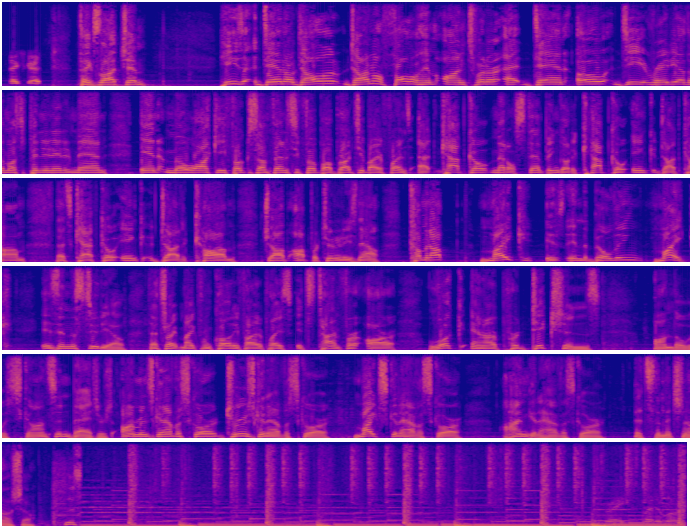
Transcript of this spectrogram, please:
Thanks, guys. Thanks a lot, Jim. He's Dan O'Donnell. Follow him on Twitter at Dan Radio, the most opinionated man in Milwaukee. Focus on fantasy football. Brought to you by our friends at Capco Metal Stamping. Go to capcoinc.com. That's capcoinc.com. Job opportunities now. Coming up, Mike is in the building. Mike is in the studio. That's right, Mike from Quality Fireplace. It's time for our look and our predictions on the Wisconsin Badgers. Armin's going to have a score. Drew's going to have a score. Mike's going to have a score. I'm going to have a score. It's the Mitch Nellis Show. This.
